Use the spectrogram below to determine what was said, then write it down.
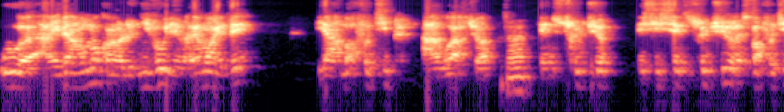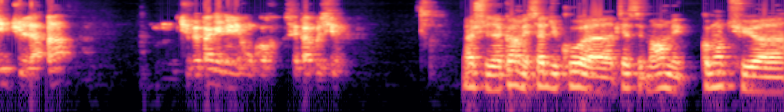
où euh, arrivé à un moment, quand le niveau il est vraiment élevé, il y a un morphotype à avoir, tu vois. Ouais. Il y a une structure. Et si cette structure, ce morphotype, tu l'as pas, tu peux pas gagner les concours. C'est pas possible. Ouais, je suis d'accord, mais ça, du coup, euh, tu sais, c'est marrant, mais comment tu, euh,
